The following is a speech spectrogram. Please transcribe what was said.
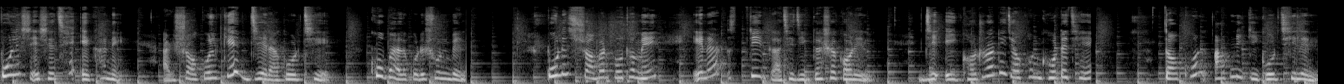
পুলিশ এসেছে এখানে আর সকলকে জেরা করছে। খুব ভালো করে শুনবেন। পুলিশ সবার প্রথমে এনার স্ত্রীর কাছে জিজ্ঞাসা করেন যে, এই ঘটনাটি যখন ঘটেছে, তখন আপনি কি করছিলেন?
